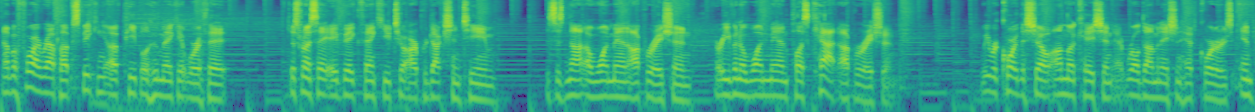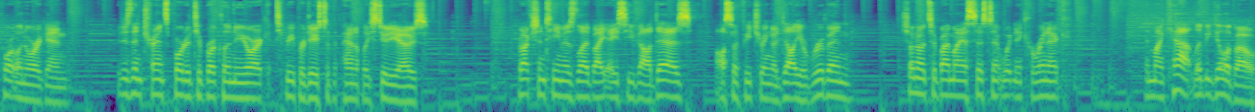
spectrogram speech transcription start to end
Now, before I wrap up, speaking of people who make it worth it, just want to say a big thank you to our production team. This is not a one man operation or even a one man plus cat operation. We record the show on location at World Domination headquarters in Portland, Oregon, it is then transported to Brooklyn, New York to be produced at the Panoply Studios. Production team is led by AC Valdez, also featuring Odelia Rubin. Show notes are by my assistant Whitney Korinik. And my cat, Libby Guillebeau,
